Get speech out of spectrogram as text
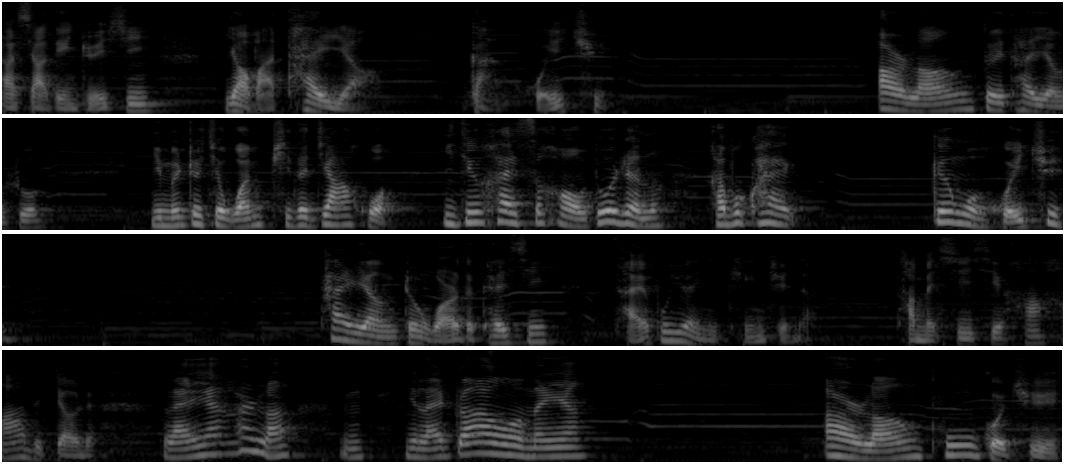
他下定决心要把太阳赶回去。二郎对太阳说：“你们这些顽皮的家伙，已经害死好多人了，还不快跟我回去？”太阳正玩的开心，才不愿意停止呢。他们嘻嘻哈哈的叫着：“来呀，二郎，你你来抓我们呀！”二郎扑过去，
